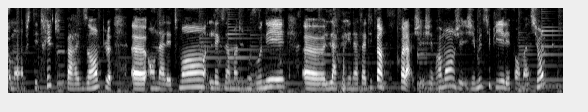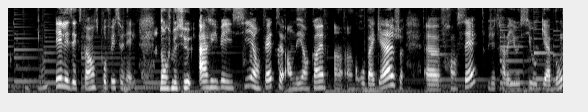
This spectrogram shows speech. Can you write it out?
comme en obstétrique par exemple, euh, en allaitement, l'examen du nouveau-né, euh, la périnatalité. Enfin, voilà, j'ai vraiment j'ai multiplié les formations et les expériences professionnelles. Donc, je me suis arrivée ici, en fait, en ayant quand même un, un gros bagage euh, français. J'ai travaillé aussi au Gabon,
